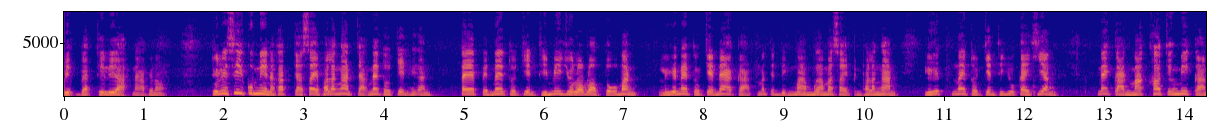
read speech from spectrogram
บิกแบคทีเรียนะครับพี่น้องจุลินทรีย์กลุ่มนี้นะครับจะใส่พลังงานจากไนโตรเจนให้กัน แต่เป็นไนโตรเจนที่มีอยู่รอบๆตัวมัน หรือไนโตรเจนในอากาศมันจะดึงมาเมื่อมาใส่เป็นพลังงาน หรือไนโตรเจนที่อยู่ใกล้เคียง ในการมักเขาจึงมีการ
